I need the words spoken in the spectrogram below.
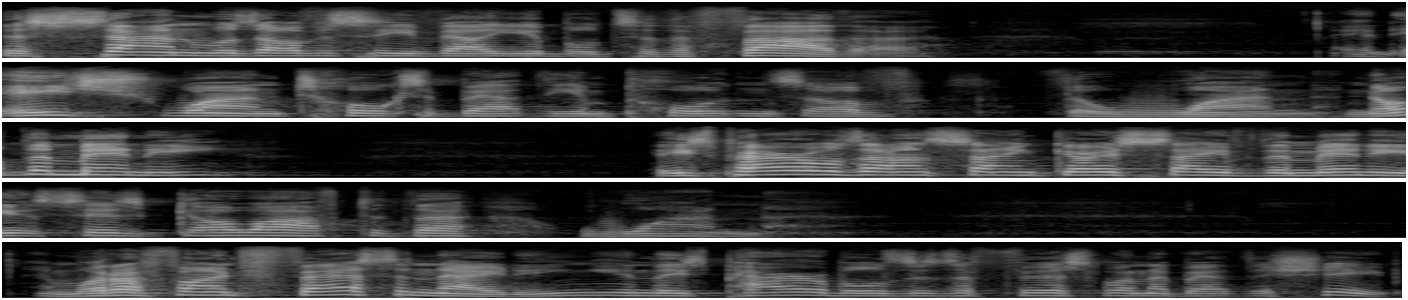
The son was obviously valuable to the father. And each one talks about the importance of the one, not the many, these parables aren't saying go save the many, it says go after the one. And what I find fascinating in these parables is the first one about the sheep.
